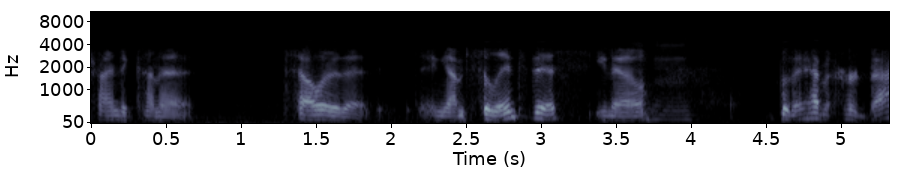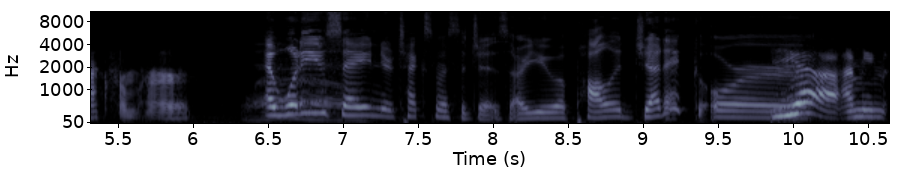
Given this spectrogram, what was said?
trying to kind of tell her that I'm still into this, you know, but I haven't heard back from her. And what do you say in your text messages? Are you apologetic or? Yeah, I mean,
